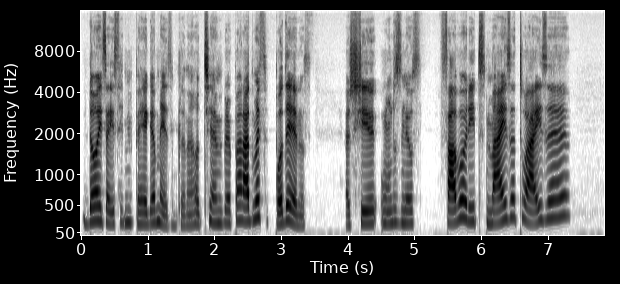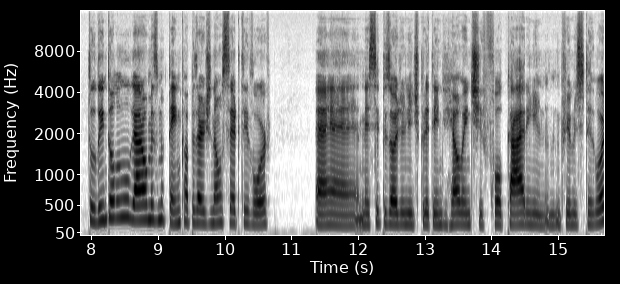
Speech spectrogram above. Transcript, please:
Dois, aí você me pega mesmo, que eu não tinha me preparado, mas podemos. Acho que um dos meus favoritos mais atuais é Tudo em Todo Lugar ao mesmo tempo, apesar de não ser terror. É, nesse episódio a gente pretende realmente focar em, em filmes de terror,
